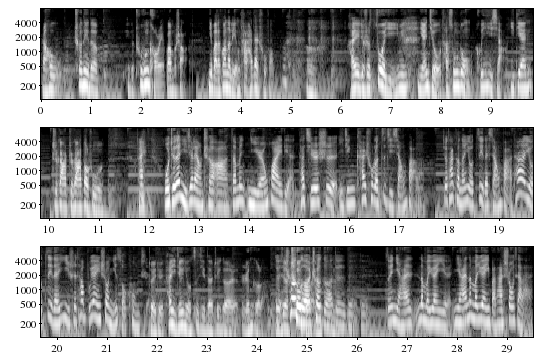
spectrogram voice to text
然后车内的那个出风口也关不上，你把它关到零，它还在出风。嗯，还有就是座椅，因为年久它松动会异响，一颠吱嘎吱嘎到处。哎我觉得你这辆车啊，咱们拟人化一点，它其实是已经开出了自己想法了。就他可能有自己的想法，他有自己的意识，他不愿意受你所控制。对对，他已经有自己的这个人格了，对，叫车格车格，嗯对对对对。所以你还那么愿意，你还那么愿意把它收下来，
